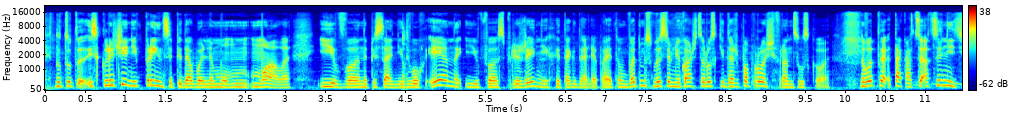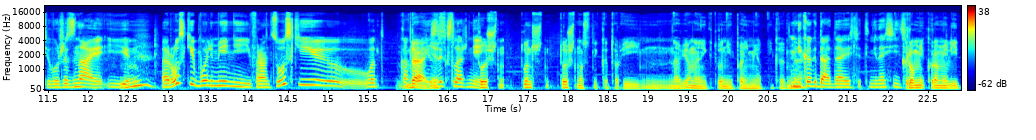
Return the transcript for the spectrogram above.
Ну, тут исключений, в принципе, довольно мало. И в написании двух «н», и в спряжениях, и так далее. Поэтому в этом смысле, мне кажется, русский даже попроще французского. Ну, вот э, так, оц- оцените, уже зная и М, русский более-менее, и французский, э, вот какой Да, язык сложнее? точ- точ- точности, которые, наверное, никто не поймет никогда. Никогда, да, если ты не носитель. Кроме, кроме ли,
